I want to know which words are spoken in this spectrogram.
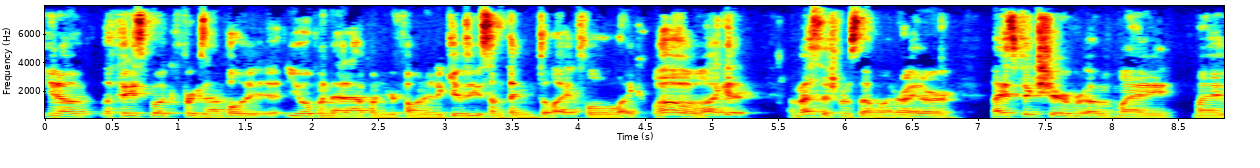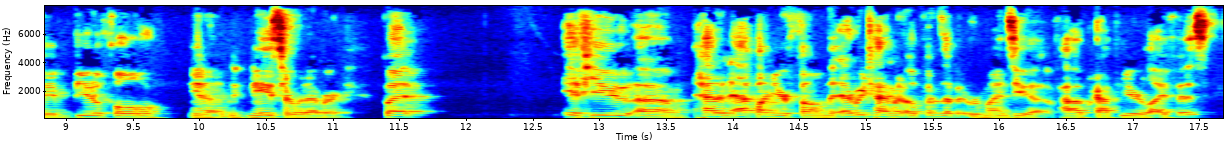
you know, the Facebook, for example, you open that app on your phone and it gives you something delightful, like, whoa, I get a message from someone, right? Or nice picture of my my beautiful you know niece or whatever. But if you um, had an app on your phone that every time it opens up, it reminds you of how crappy your life is,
